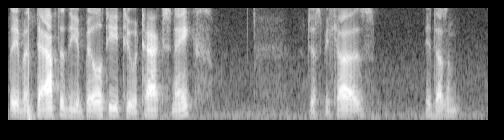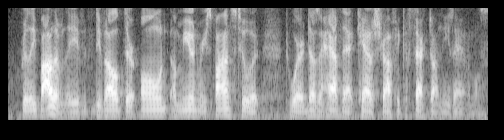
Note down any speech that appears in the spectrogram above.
they've adapted the ability to attack snakes just because it doesn't really bother them. They've developed their own immune response to it to where it doesn't have that catastrophic effect on these animals.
